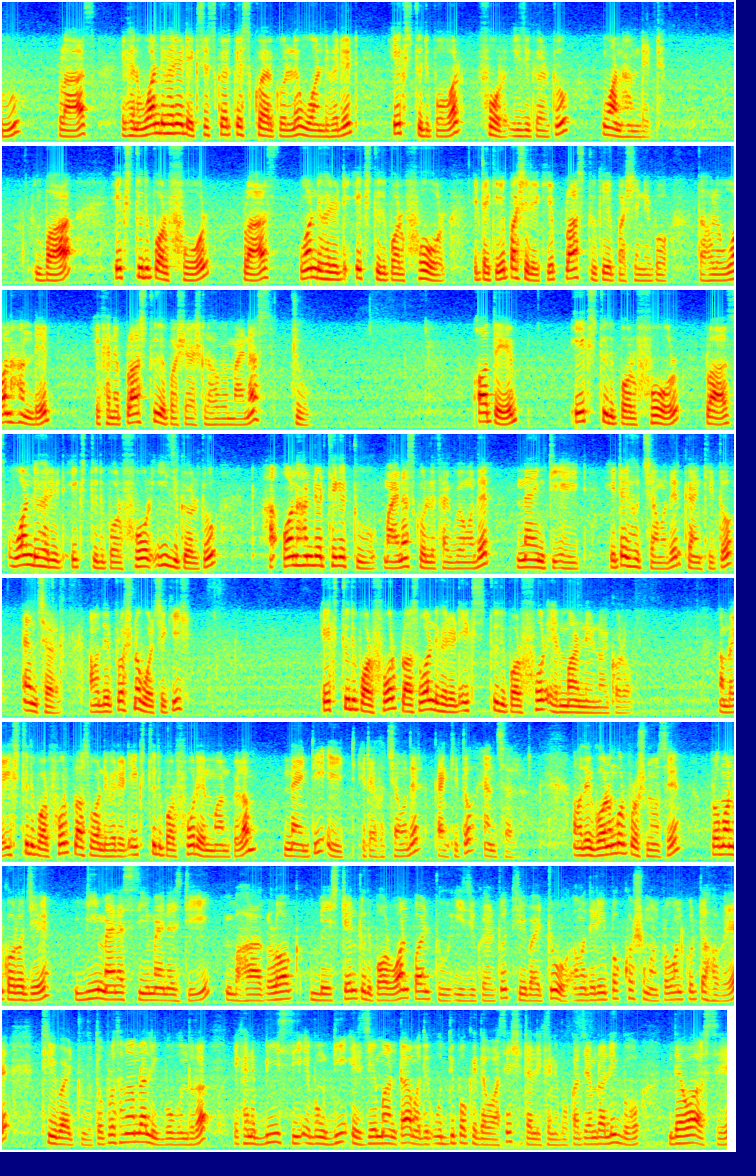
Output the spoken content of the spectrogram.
plus এখানে one divided x স্কোয়ারকে স্কোয়ার করলে one divided x to the power four is equal to one hundred বা x to the power four plus one divided x to the power four এটাকে এ পাশে রেখে plus টুকে এ পাশে নেব। তাহলে ওয়ান হান্ড্রেড এখানে প্লাস টু এ পাশে আসলে হবে মাইনাস টু অতএব x to the power four plus one divided x to the power four is equal to one hundred থেকে টু মাইনাস করলে থাকবে আমাদের নাইনটি এইট এটাই হচ্ছে আমাদের কাঙ্ক্ষিত অ্যান্সার আমাদের প্রশ্ন বলছে কি x to the power four plus one divided x to the power four এর মান নির্ণয় করো। আমরা x to the power four plus one divided x to the power four এর মান পেলাম নাইনটি এইট এটাই হচ্ছে আমাদের কাঙ্ক্ষিত অ্যান্সার আমাদের গ নম্বর প্রশ্ন আছে, প্রমাণ করো যে b minus c minus d ভাগ log base ten to the power one point two is equal to three by two আমাদের এই পক্ষ সমান প্রমাণ করতে হবে থ্রি বাই টু তো প্রথমে আমরা লিখব, বন্ধুরা, এখানে বি সি এবং ডি এর যে মানটা আমাদের উদ্দীপকে দেওয়া আছে সেটা লিখে নেব। কাজে আমরা লিখব, দেওয়া আছে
